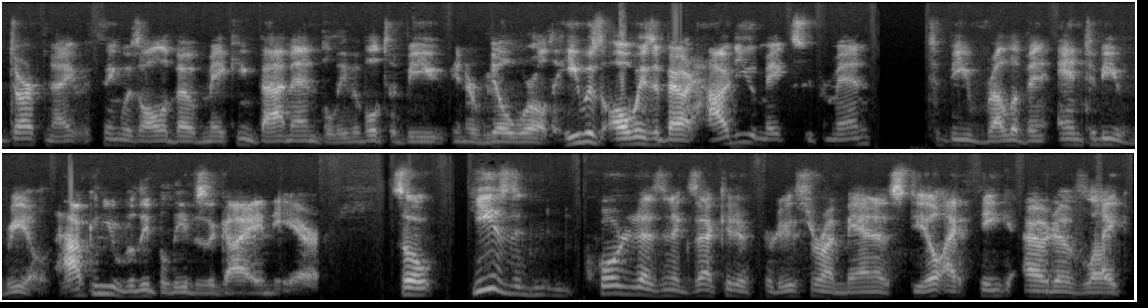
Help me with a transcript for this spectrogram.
Dark Knight thing was all about making Batman believable to be in a real world. He was always about how do you make Superman to be relevant and to be real. How can you really believe there's a guy in the air? So he's quoted as an executive producer on Man of Steel. I think out of like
